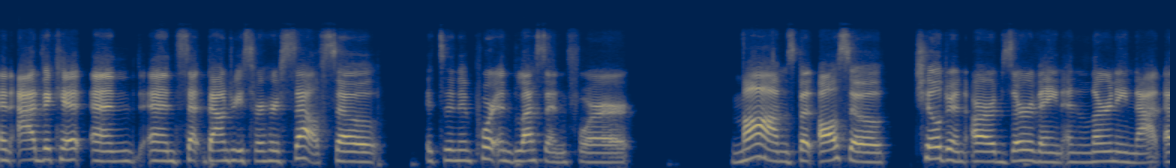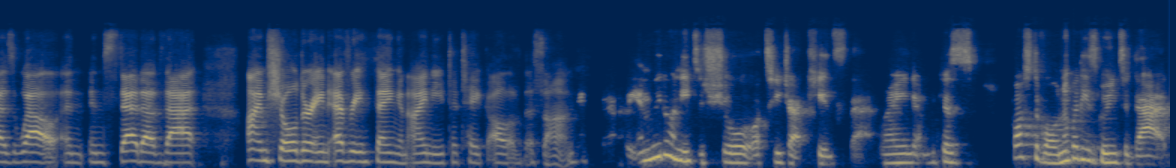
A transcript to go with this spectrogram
an advocate and and set boundaries for herself. So it's an important lesson for moms, but also children are observing and learning that as well. And instead of that, I'm shouldering everything and I need to take all of this on. Exactly. And we don't need to show or teach our kids that, right? Because first of all, nobody's going to dad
